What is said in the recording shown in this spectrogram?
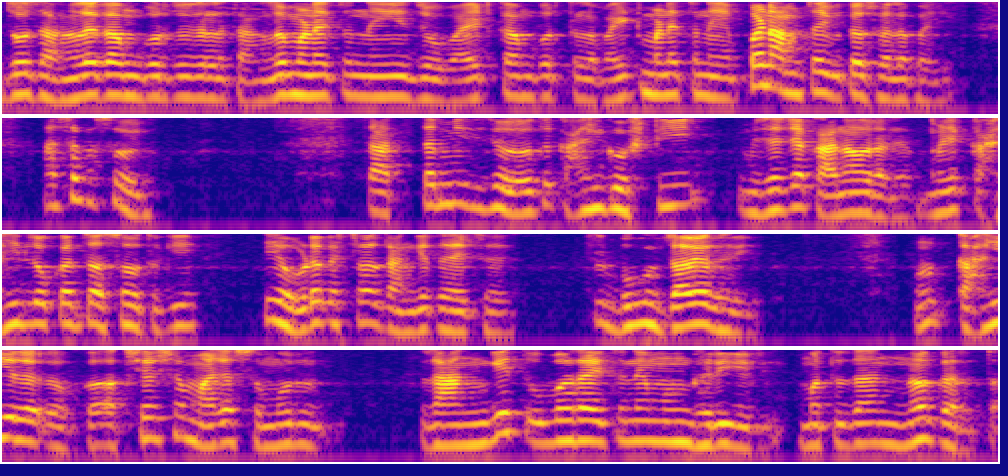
जो चांगलं काम करतो त्याला चांगलं म्हणायचं नाही आहे जो वाईट काम करतो त्याला वाईट म्हणायचं नाही पण आमचा विकास व्हायला पाहिजे. असं कसं होईल? तर आत्ता मी तिथे होतो तर काही गोष्टी म्हणजे ज्या कानावर आल्या. म्हणजे काही लोकांचं असं होतं की हे एवढं कशाला रांगेत राहायचं? चल बघू जाऊया घरी. म्हणून काही लोक अक्षरशः माझ्यासमोर रांगेत उभं राहायचं नाही म्हणून घरी गेली. मतदान न करता.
